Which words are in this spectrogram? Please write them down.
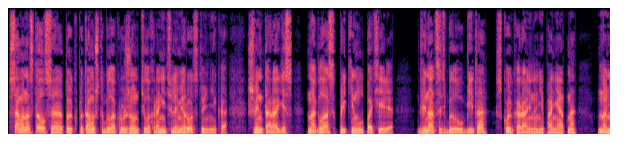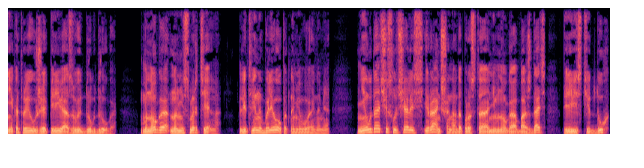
сам он остался только потому, что был окружен телохранителями родственника. Швентарагис на глаз прикинул потери. Двенадцать было убито, сколько ранено непонятно, но некоторые уже перевязывают друг друга. Много, но не смертельно. Литвины были опытными воинами. Неудачи случались и раньше, надо просто немного обождать, перевести дух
